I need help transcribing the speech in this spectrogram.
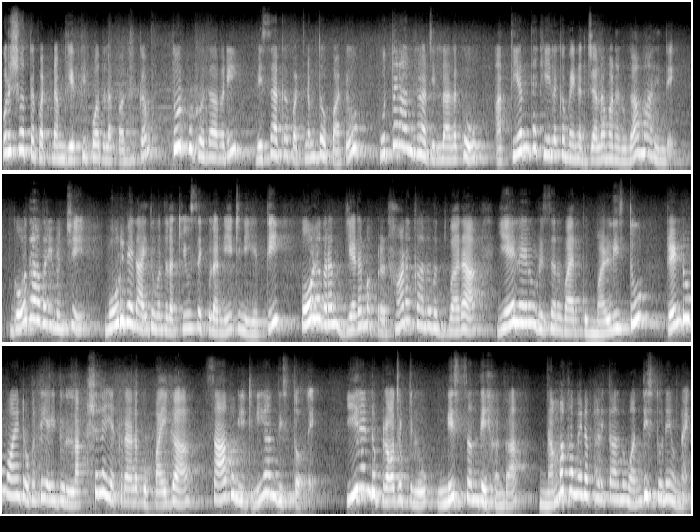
పురుషోత్తపట్నం ఎత్తిపోతల పథకం తూర్పుగోదావరి విశాఖపట్నంతో పాటు ఉత్తరాంధ్ర జిల్లాలకు అత్యంత కీలకమైన జలవనరుగా మారింది. గోదావరి నుంచి మూడు వేల ఐదు వందల క్యూసెక్కుల నీటిని ఎత్తి పోలవరం ఎడమ ప్రధాన కాలువ ద్వారా ఏలేరు రిజర్వాయర్కు మళ్ళిస్తూ రెండు పాయింట్ ఒకటి ఐదు లక్షల ఎకరాలకు పైగా సాగునీటిని అందిస్తోంది. ఈ రెండు ప్రాజెక్టులు నిస్సందేహంగా నమ్మకమైన ఫలితాలను అందిస్తూనే ఉన్నాయి.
